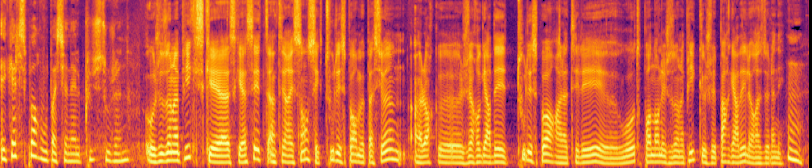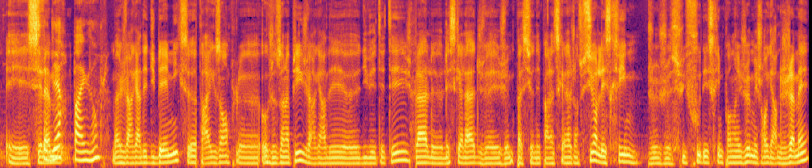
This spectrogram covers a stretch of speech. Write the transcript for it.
Et quel sport vous passionnait le plus tout jeune? Aux Jeux Olympiques, ce qui est, ce qui est assez intéressant, c'est que tous les sports me passionnent, alors que je vais regarder tous les sports à la télé euh, ou autres pendant les Jeux Olympiques que je vais pas regarder le reste de l'année. Hmm. Et c'est la C'est-à-dire, par exemple bah, je vais regarder du BMX, euh, par exemple, euh, aux Jeux Olympiques. Je vais regarder euh, du VTT. Là, le- l'escalade, je vais, je vais me passionner par l'escalade, j'en suis sûr. L'escrime, je, je suis fou d'escrime pendant les Jeux, mais je regarde jamais.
